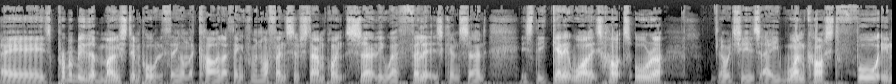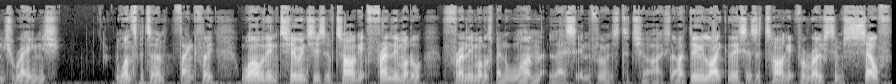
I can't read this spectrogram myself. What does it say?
is probably the most important thing on the card, I think, from an offensive standpoint. Certainly where Fillet is concerned, is the Get It While It's Hot aura, which is a one cost, four inch range once per turn, thankfully. While within two inches of target friendly model, friendly model spend one less influence to charge. Now, I do like this as a target for Roast himself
